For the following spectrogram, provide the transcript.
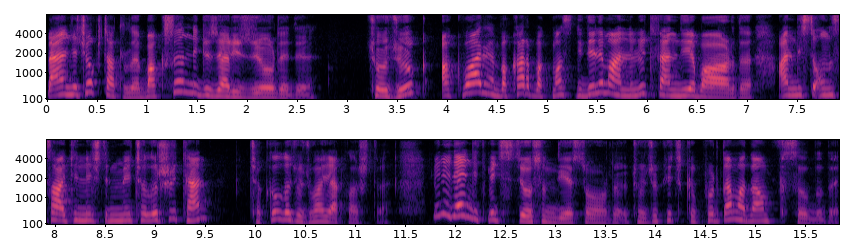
bence çok tatlı baksana ne güzel yüzüyor dedi. Çocuk akvaryuma bakar bakmaz gidelim anne lütfen diye bağırdı. Annesi onu sakinleştirmeye çalışırken Çakıl da çocuğa yaklaştı. Neden gitmek istiyorsun diye sordu. Çocuk hiç kıpırdamadan fısıldadı.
